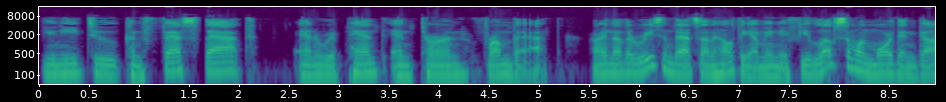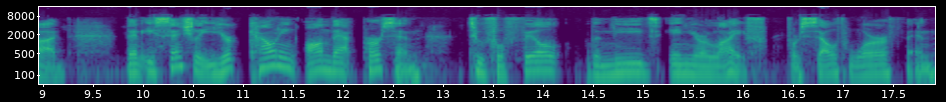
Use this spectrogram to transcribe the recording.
you need to confess that and repent and turn from that. All right. Now, the reason that's unhealthy, I mean, if you love someone more than God, then essentially you're counting on that person to fulfill the needs in your life for self worth and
